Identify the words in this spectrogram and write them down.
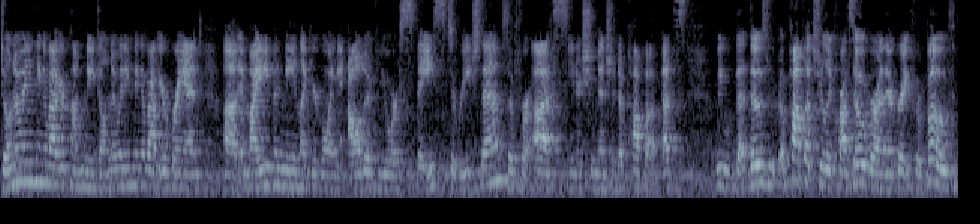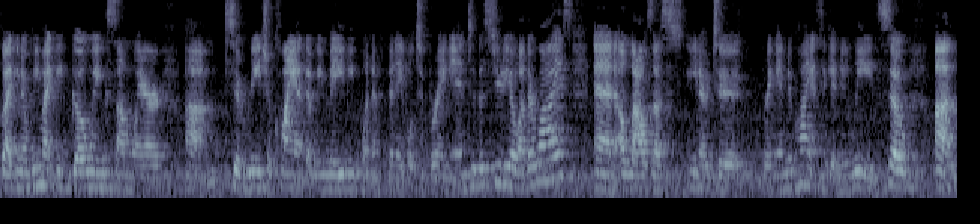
don't know anything about your company, don't know anything about your brand. Uh, it might even mean like you're going out of your space to reach them. So for us, you know, she mentioned a pop up. That's we that those pop-ups really cross over and they're great for both but you know we might be going somewhere um, to reach a client that we maybe wouldn't have been able to bring into the studio otherwise and allows us you know to bring in new clients and get new leads. So um,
